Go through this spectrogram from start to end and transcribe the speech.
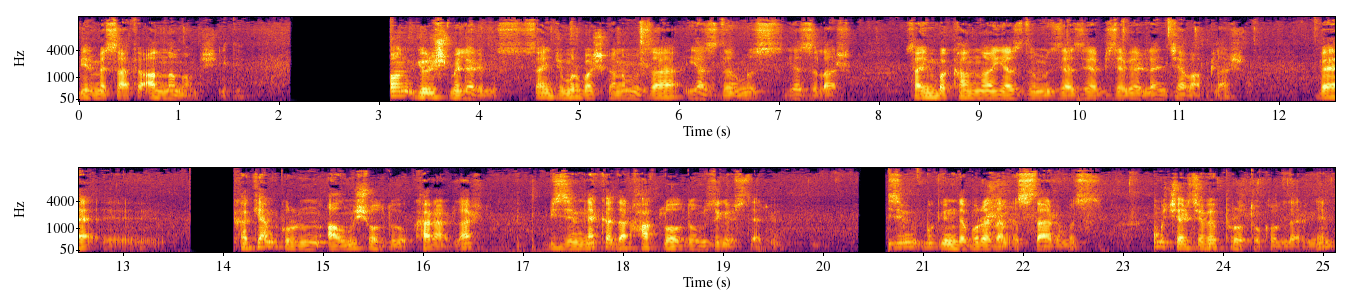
bir mesafe alınamamış idi. Son görüşmelerimiz, Sayın Cumhurbaşkanımıza yazdığımız yazılar, Sayın Bakanlığa yazdığımız yazıya bize verilen cevaplar ve e, Hakem Kurulu'nun almış olduğu kararlar bizim ne kadar haklı olduğumuzu gösteriyor. Bizim bugün de buradan ısrarımız, kamu çerçeve protokollerinin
